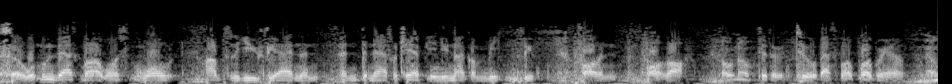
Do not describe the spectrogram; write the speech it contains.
So women's basketball won't, won't obviously you if you're adding the, the national champion, you're not going to be, be falling falling off. Oh no, to the to a basketball program. No.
